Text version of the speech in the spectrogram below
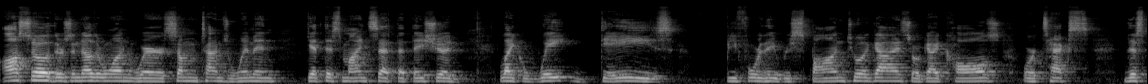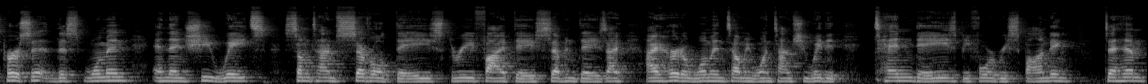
Also, there's another one where sometimes women get this mindset that they should like wait days before they respond to a guy. So a guy calls or texts this person, this woman, and then she waits sometimes several days, three, five days, seven days. I, I heard a woman tell me one time she waited 10 days before responding to him.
